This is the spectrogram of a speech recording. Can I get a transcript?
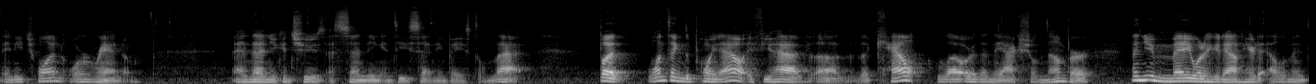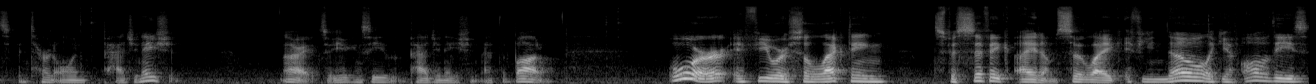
in each one, or random. And then you can choose ascending and descending based on that. But one thing to point out, if you have uh, the count lower than the actual number, then you may want to go down here to elements and turn on pagination. All right, so you can see pagination at the bottom. Or if you were selecting specific items, so like if you know, like you have all of these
